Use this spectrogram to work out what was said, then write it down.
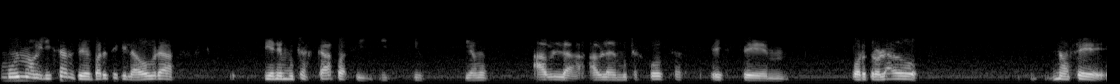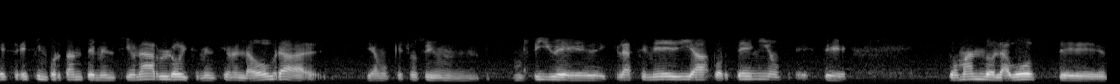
muy movilizante. Me parece que la obra tiene muchas capas y, digamos habla habla de muchas cosas. Este por otro lado no sé es, es importante mencionarlo y se menciona en la obra digamos que yo soy un, un pibe de clase media porteño este tomando la voz de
